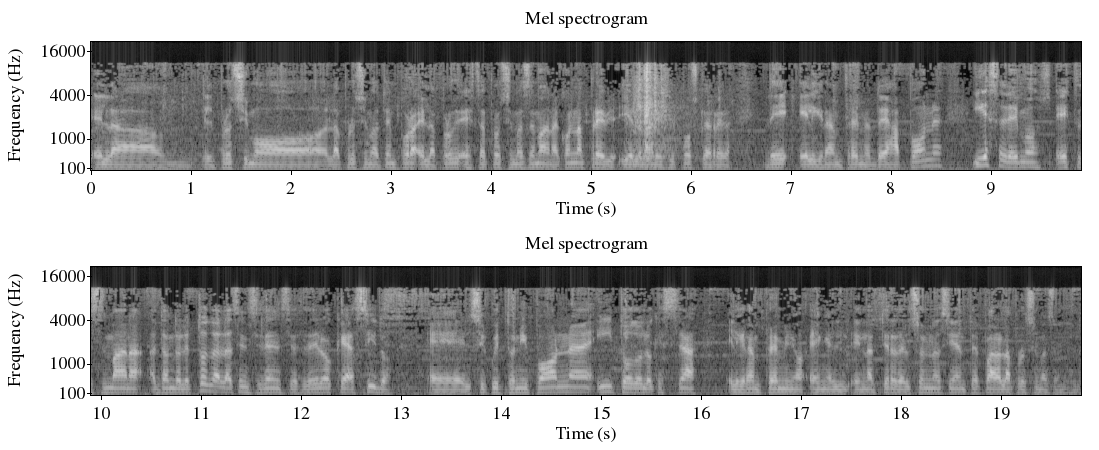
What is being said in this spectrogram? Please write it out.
en la, el próximo, la próxima temporada, esta próxima semana con la previa y el análisis post carrera del Gran Premio de Japón. Y estaremos esta semana dándole todas las incidencias de lo que ha sido el circuito nipón y todo lo que será el Gran Premio en, la Tierra del Sol Naciente para la próxima semana.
